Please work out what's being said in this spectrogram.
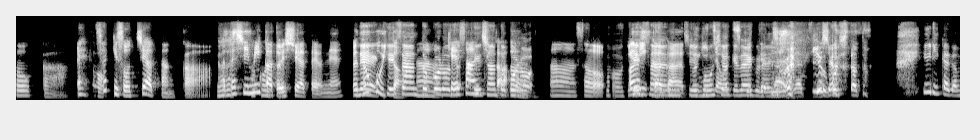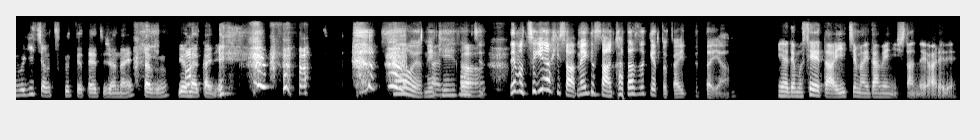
そうか。え、さっきそっちやったんか。私私、ミカと一緒やったよね。え、どこ行った？算ところだ。うん計算計地か算ところ。うん、そう。もうゆ計りかが算に申し訳ないぐらい麦茶を作ってたやつでしょ汚したと。ゆりかが麦茶を作ってたやつじゃない？多分、夜中に。そうよね計算値。でも次の日さ、メグさん片付けとか言ってたやん。いいや、でもセーター一枚ダメにしたんだよ、あれで。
